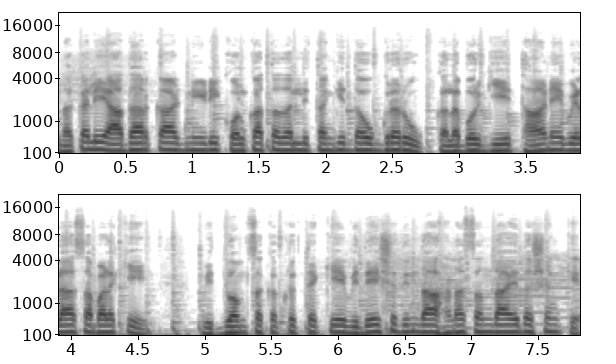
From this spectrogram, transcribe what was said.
ನಕಲಿ ಆಧಾರ್ ಕಾರ್ಡ್ ನೀಡಿ ಕೋಲ್ಕತ್ತಾದಲ್ಲಿ ತಂಗಿದ್ದ ಉಗ್ರರು ಕಲಬುರಗಿ ಠಾಣೆ ವಿಳಾಸ ಬಳಕೆ. ವಿಧ್ವಂಸಕ ಕೃತ್ಯಕ್ಕೆ ವಿದೇಶದಿಂದ ಹಣ ಸಂದಾಯದ ಶಂಕೆ.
